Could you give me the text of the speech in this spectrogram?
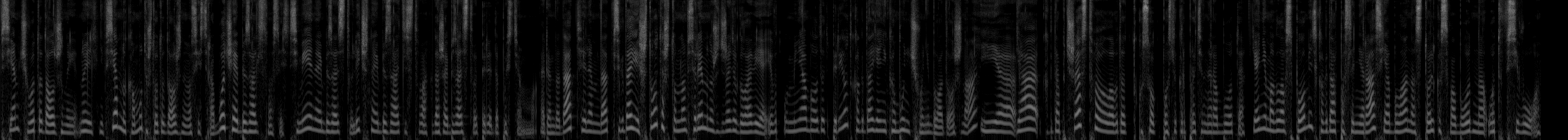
всем чего-то должны. Ну, или не всем, но кому-то что-то должны. У нас есть рабочие обязательства, у нас есть семейные обязательства, личные обязательства, даже обязательства перед, допустим, арендодателем, да. Всегда есть что-то, что нам все время нужно держать в голове. И вот у меня был этот период, когда я никому ничего не была должна. И я, когда путешествовала, вот этот кусок после корпоративной работы, я не могла вспомнить, когда в последний раз я была настолько свободна от всего.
